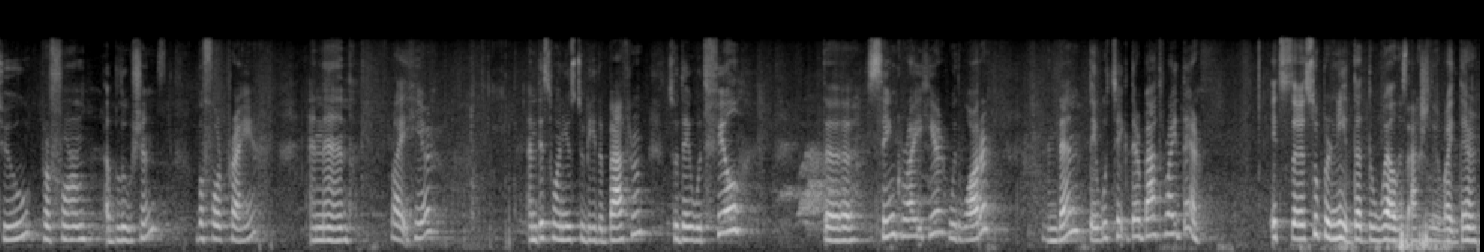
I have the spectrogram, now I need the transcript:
to perform ablutions before praying. And then right here, and this one used to be the bathroom, so they would fill the sink right here with water, and then they would take their bath right there. It's uh, super neat that the well is actually right there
